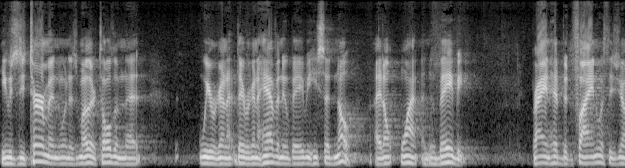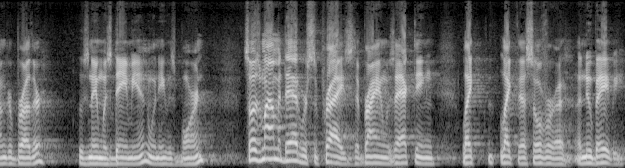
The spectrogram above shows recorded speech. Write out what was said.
He was determined when his mother told him that we were gonna, they were going to have a new baby. He said, No, I don't want a new baby. Brian had been fine with his younger brother whose name was Damien when he was born. So his mom and dad were surprised that Brian was acting like, like this over a, a new baby.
